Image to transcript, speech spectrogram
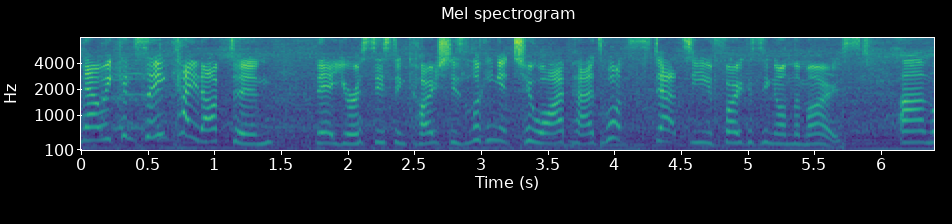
Now we can see Kate Upton there, your assistant coach. She's looking at two iPads. What stats are you focusing on the most? Um,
